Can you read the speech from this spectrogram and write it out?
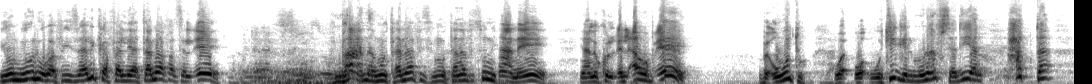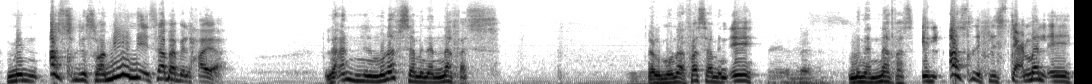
يوم يقول وفي ذلك فليتنافس الإيه؟ معنى متنافس المتنافسون يعني إيه؟ يعني كل القوي بايه؟ بقوته. و- و- وتيجي المنافسة دي حتى من أصل صميم سبب الحياة. لأن المنافسة من النفس. المنافسة من إيه؟ من النفس. الأصل في الاستعمال إيه؟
